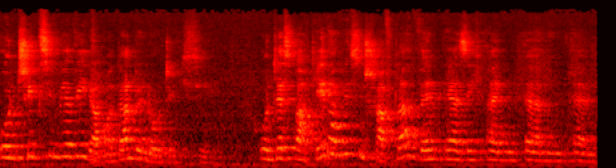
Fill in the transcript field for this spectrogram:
und schick sie mir wieder und dann benote ich sie. Und das macht jeder Wissenschaftler, wenn er sich ein, ein, ein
